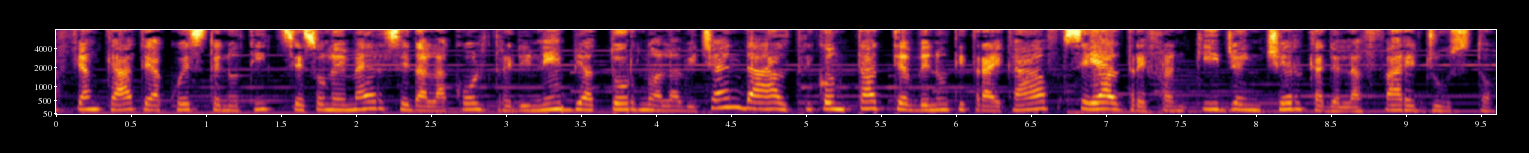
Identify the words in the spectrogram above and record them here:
Affiancate a queste notizie sono emerse dalla coltre di nebbia attorno alla vicenda altri contatti avvenuti tra i Cavs e altre franchigie in cerca dell'affare giusto,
